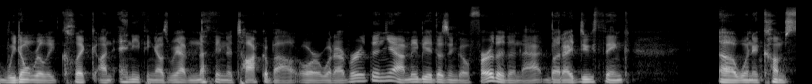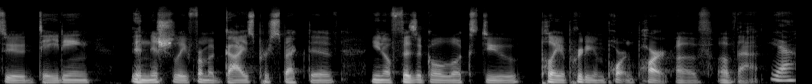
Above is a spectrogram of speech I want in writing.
we don't really click on anything else we have nothing to talk about or whatever then yeah maybe it doesn't go further than that but i do think uh, when it comes to dating initially from a guy's perspective you know physical looks do play a pretty important part of of that Yeah.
